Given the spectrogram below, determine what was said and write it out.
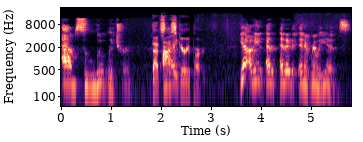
absolutely true. That's the I, scary part. Yeah, I mean, and and it and it really is.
